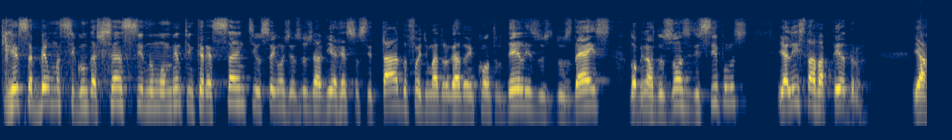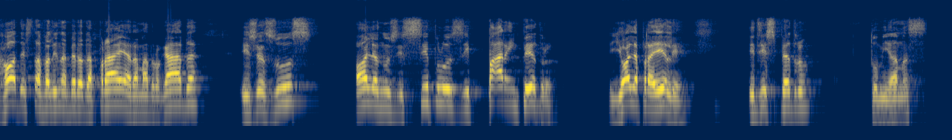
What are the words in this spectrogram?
que recebeu uma segunda chance num momento interessante. O Senhor Jesus já havia ressuscitado, foi de madrugada ao encontro deles, dos dez, ou melhor, dos onze discípulos, e ali estava Pedro. E a roda estava ali na beira da praia, era madrugada, e Jesus olha nos discípulos e para em Pedro, e olha para ele, e diz: Pedro, tu me amas?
